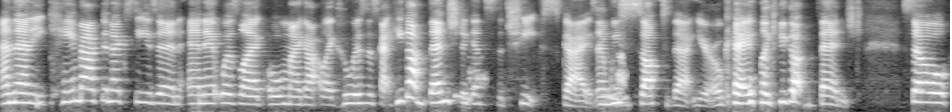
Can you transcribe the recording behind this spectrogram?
And then he came back the next season, and it was like, oh my God, like, who is this guy? He got benched against the Chiefs, guys. And we sucked that year, okay? Like, he got benched. So,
